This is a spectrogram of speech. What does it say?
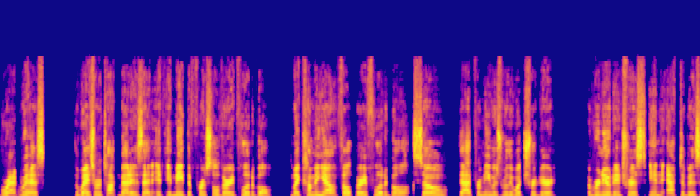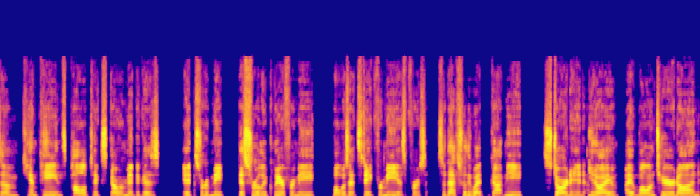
were at risk. The way I sort of talk about it is that it, it made the personal very political my coming out felt very political. So that for me was really what triggered a renewed interest in activism, campaigns, politics, government, because it sort of made this really clear for me what was at stake for me as a person. So that's really what got me started. You know, I, I volunteered on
